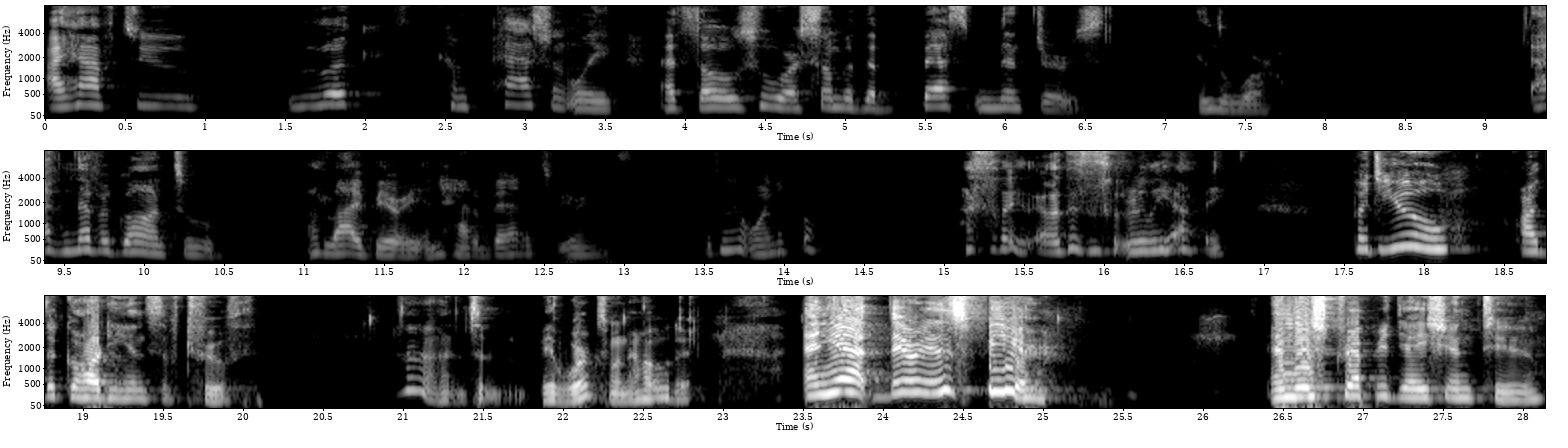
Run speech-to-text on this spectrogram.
I have to look compassionately at those who are some of the best mentors in the world. I've never gone to a library and had a bad experience. Isn't that wonderful? I was like, oh, this is really happy. But you are the guardians of truth. Ah, it works when I hold it. And yet there is fear. And there's trepidation too,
